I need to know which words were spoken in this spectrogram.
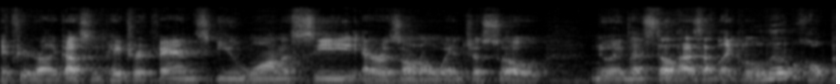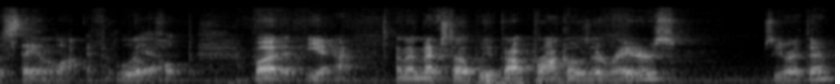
if you're like us and Patriot fans, you want to see Arizona win just so New England still has that like little hope of staying alive, little Yeah. hope. But yeah, and then next up we've got Broncos at Raiders. See right there,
